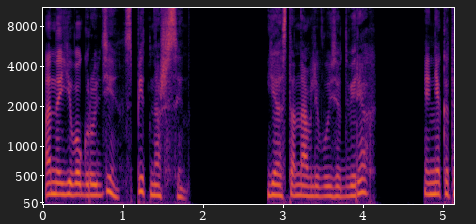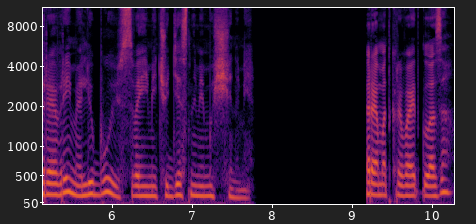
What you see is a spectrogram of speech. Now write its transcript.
а на его груди спит наш сын. Я останавливаюсь в дверях и некоторое время любуюсь своими чудесными мужчинами. Рэм открывает глаза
